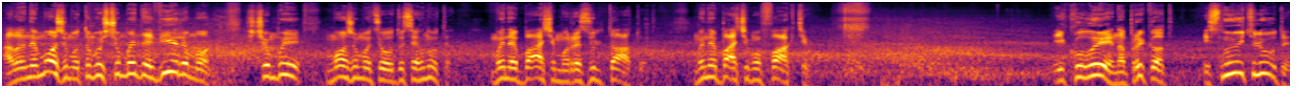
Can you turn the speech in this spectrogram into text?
але не можемо, тому що ми не віримо, що ми можемо цього досягнути. Ми не бачимо результату, ми не бачимо фактів. І коли, наприклад, існують люди.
